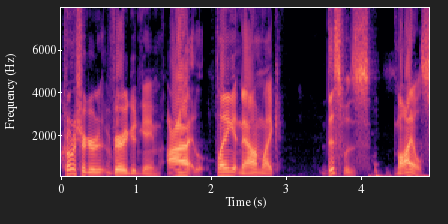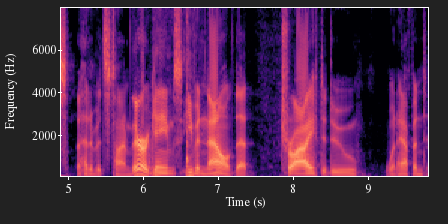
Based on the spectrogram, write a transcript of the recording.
Chrono Trigger, very good game. I playing it now, I'm like, this was miles ahead of its time. There are games even now that try to do what happened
